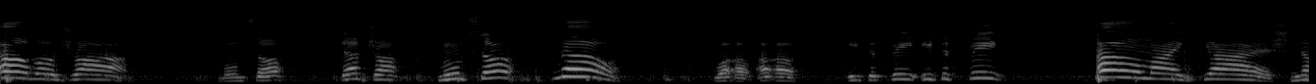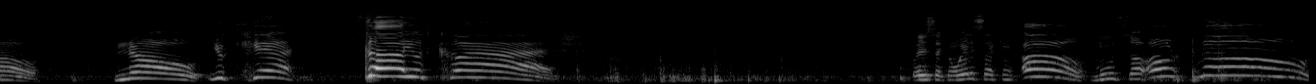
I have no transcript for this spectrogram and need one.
Elbow drop. Moonsault. Death drop. Moonsault. No. Whoa. Uh-oh. Eat the feet. Eat the feet. Oh my gosh. No. No. You can't. Styles Clash. Wait a second. Wait a second. Oh. Moonsault. Oh no.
